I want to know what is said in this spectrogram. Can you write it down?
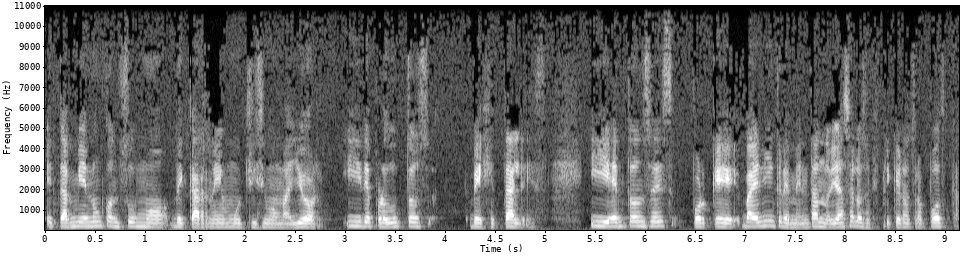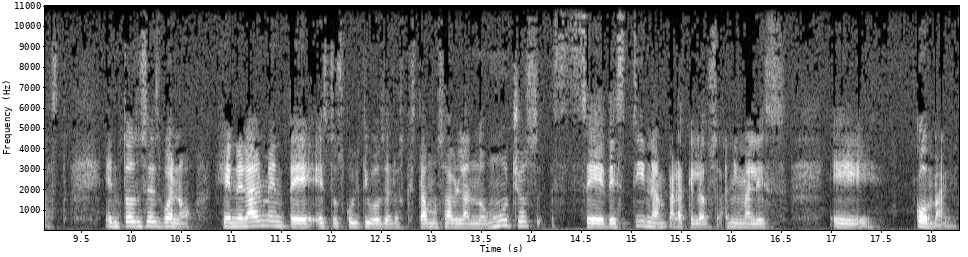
eh, también un consumo de carne muchísimo mayor y de productos vegetales y entonces porque va incrementando, ya se los expliqué en otro podcast. Entonces, bueno, generalmente estos cultivos de los que estamos hablando, muchos se destinan para que los animales eh, coman,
